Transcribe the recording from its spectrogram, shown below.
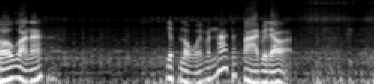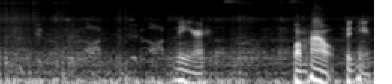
รอก่อนนะ เรียบร้อย มันน่าจะตายไปแล้วอะ นี่ไง ความห้าวเป็นเหตุ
